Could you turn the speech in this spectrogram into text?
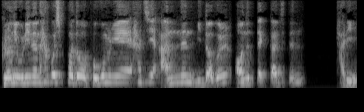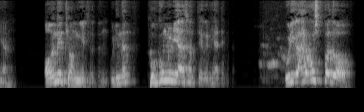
그러니 우리는 하고 싶어도 복음을 위해 하지 않는 미덕을 어느 때까지든 발휘해야 합니다. 어느 경우에서든 우리는 복음을 위한 선택을 해야 됩니다. 우리가 하고 싶어도,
